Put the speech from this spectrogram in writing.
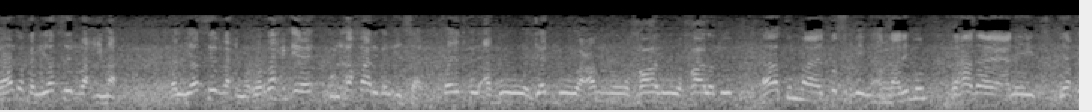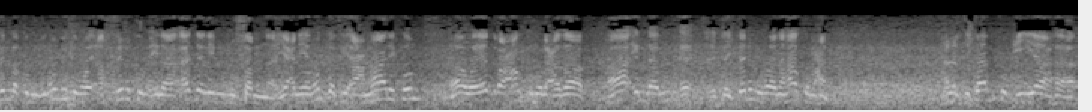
وهذا فليصل رحمه. فليصل رحمه. والرحم إيه؟ كل أقارب الإنسان. فيدخل أبوه وجده وعمه وخاله وخالته. آه كل ما يتصل به اقاربه فهذا يعني يغفر لكم ذنوبكم ويؤخركم إلى أجل مسمى. يعني يمد في اعمالكم آه ويدرع عنكم العذاب. آه إلا تجتنبوا ما نهاكم عنه. عن ارتكابكم إياها.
